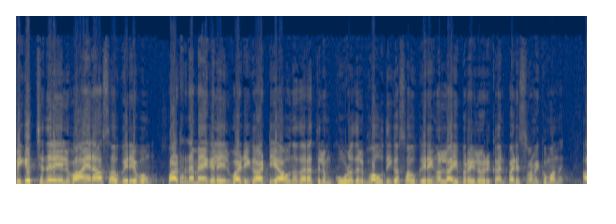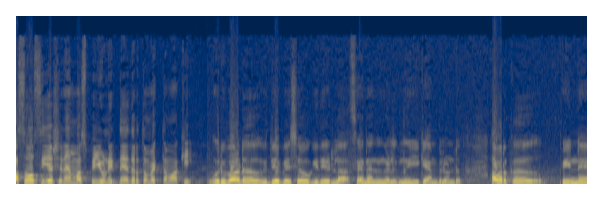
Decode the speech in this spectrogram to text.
മികച്ച നിലയിൽ വായനാ സൗകര്യവും പഠന മേഖലയിൽ വഴികാട്ടിയാവുന്ന തരത്തിലും കൂടുതൽ ഭൗതിക സൗകര്യങ്ങൾ ലൈബ്രറിയിൽ ഒരുക്കാൻ പരിശ്രമിക്കുമെന്ന് association M S P unit നേതൃത്വം വ്യക്തമാക്കി. ഒരുപാട് വിദ്യാഭ്യാസ യോഗ്യതയുള്ള സേനാംഗങ്ങൾ ഇന്ന് ഈ ക്യാമ്പിലുണ്ട്. അവർക്ക് പിന്നെ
